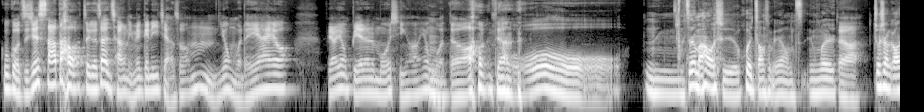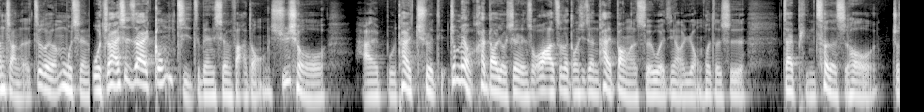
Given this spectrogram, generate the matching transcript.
Google 直接杀到这个战场里面跟你讲说，嗯，用我的 AI 哦，不要用别人的模型哦，用我的哦，嗯、这样哦，嗯，真的蛮好奇会长什么样子，因为对啊，就像刚刚讲的，这个目前我觉得还是在供给这边先发动需求。还不太确定，就没有看到有些人说哇，这个东西真的太棒了，所以我一定要用，或者是在评测的时候就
